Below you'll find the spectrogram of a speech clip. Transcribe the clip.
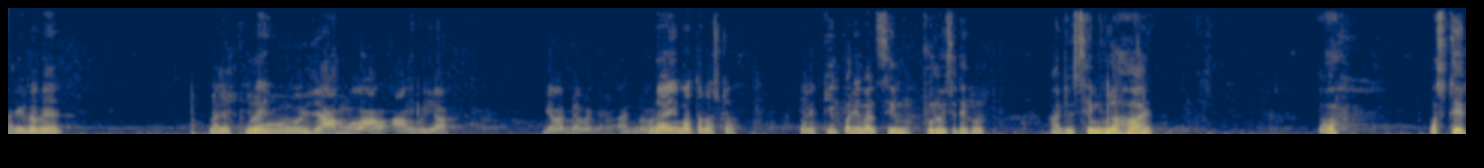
আর এইভাবে মানে পুরাই পুরাই মাথা নষ্ট। মানে কি পরিমাণ সিম ফুল হয়েছে দেখুন। আর যদি সিমগুলো হয় ওহ, অস্থির।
